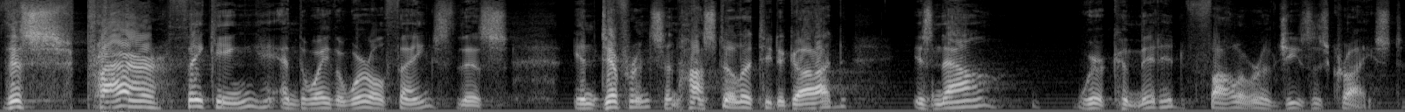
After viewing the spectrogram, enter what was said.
this prior thinking and the way the world thinks, this indifference and hostility to God, is now we're committed follower of Jesus Christ.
